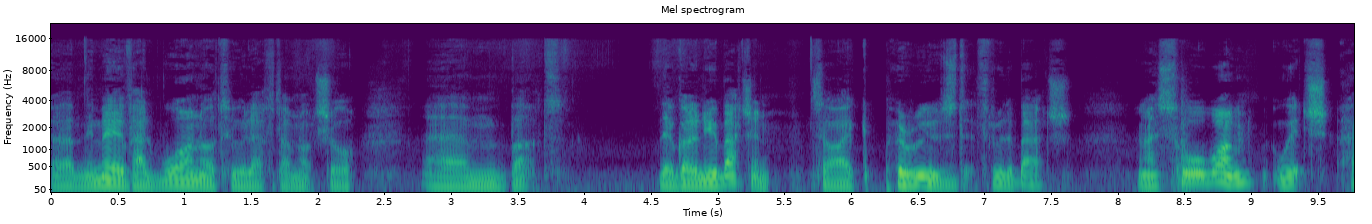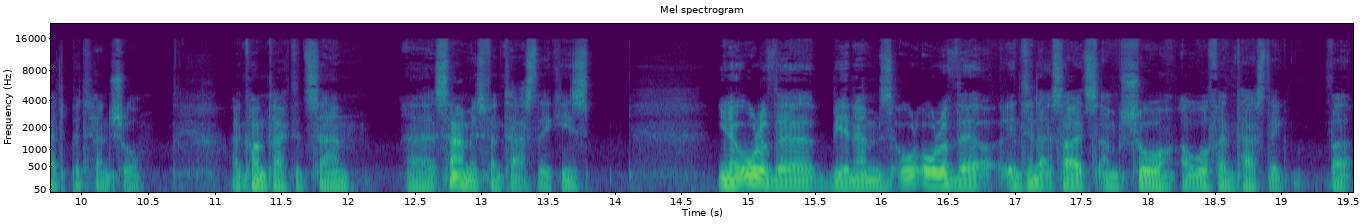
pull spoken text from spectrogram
Um, they may have had one or two left, I'm not sure. Um, but they've got a new batch in. So I perused through the batch and I saw one which had potential. I contacted Sam uh, Sam is fantastic. He's, you know, all of the B&Ms, all, all of the internet sites, I'm sure, are all fantastic. But,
